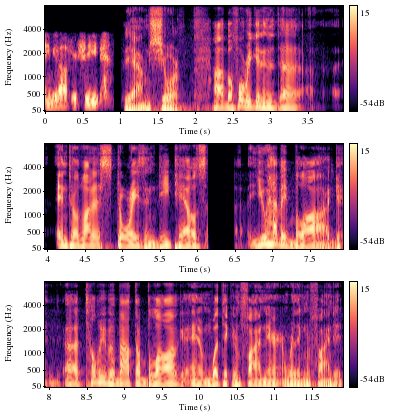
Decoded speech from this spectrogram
and get off your feet. Yeah, I'm sure. Uh, before we get into uh, into a lot of stories and details. You have a blog. Uh, tell people about the blog and what they can find there and where they can find it.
